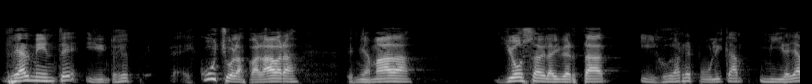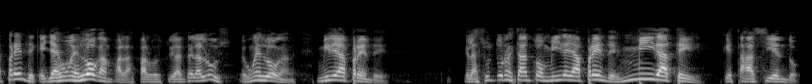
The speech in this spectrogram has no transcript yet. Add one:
realmente, y entonces escucho las palabras de mi amada diosa de la libertad, hijo de la República, mira y aprende, que ya es un eslogan para, para, los estudiantes de la luz, es un eslogan, mira y aprende. El asunto no es tanto mira y aprende, mírate qué estás haciendo.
